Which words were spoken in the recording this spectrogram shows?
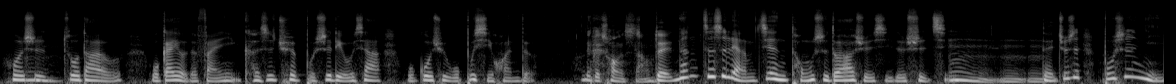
或是做到我该有的反应？可是却不是留下我过去我不喜欢的那个创伤。对，那这是两件同时都要学习的事情。嗯嗯嗯，对，就是不是你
